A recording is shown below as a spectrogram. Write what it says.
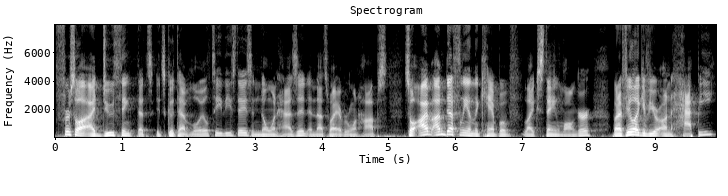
first of all, I do think that's it's good to have loyalty these days, and no one has it, and that's why everyone hops. So I'm I'm definitely in the camp of like staying longer, but I feel like if you're unhappy,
